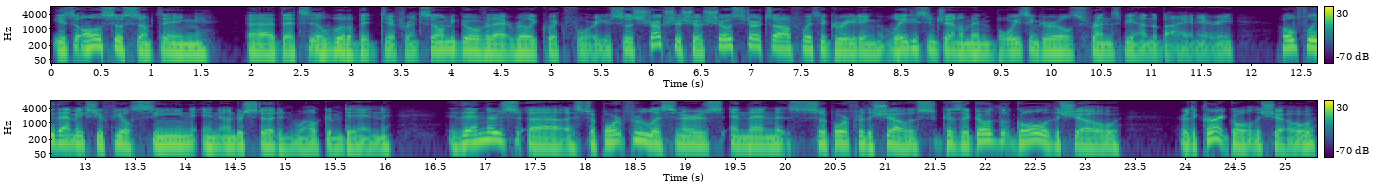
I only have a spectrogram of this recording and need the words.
is also something uh, that's a little bit different. So let me go over that really quick for you. So the structure show show starts off with a greeting, ladies and gentlemen, boys and girls, friends beyond the binary. Hopefully that makes you feel seen and understood and welcomed in. Then there's uh, support for listeners and then support for the shows because the goal, the goal of the show or the current goal of the show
